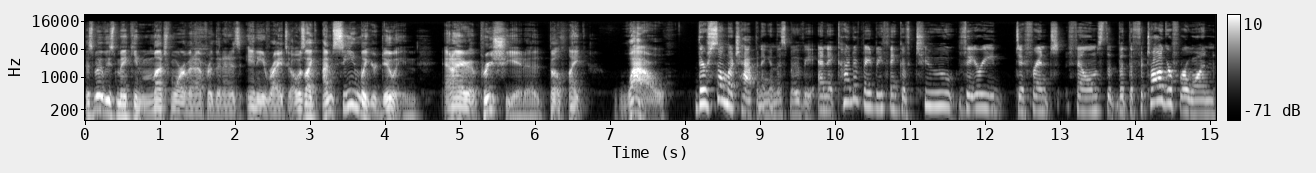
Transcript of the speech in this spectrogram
this movie's making much more of an effort than it has any right to. I was like, I'm seeing what you're doing, and I appreciate it, but like, wow. There's so much happening in this movie, and it kind of made me think of two very different films. That, but the photographer one,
